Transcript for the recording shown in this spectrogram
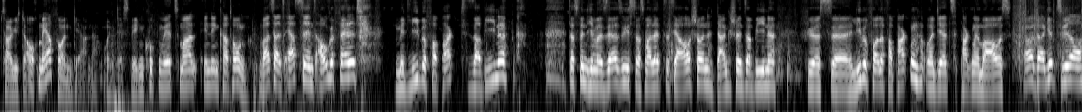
zeige ich da auch mehr von gerne. Und deswegen gucken wir jetzt mal in den Karton. Was als erstes ins Auge fällt, mit Liebe verpackt. Sabine. Das finde ich immer sehr süß. Das war letztes Jahr auch schon. Dankeschön Sabine fürs äh, liebevolle Verpacken. Und jetzt packen wir mal aus. Und da gibt es wieder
